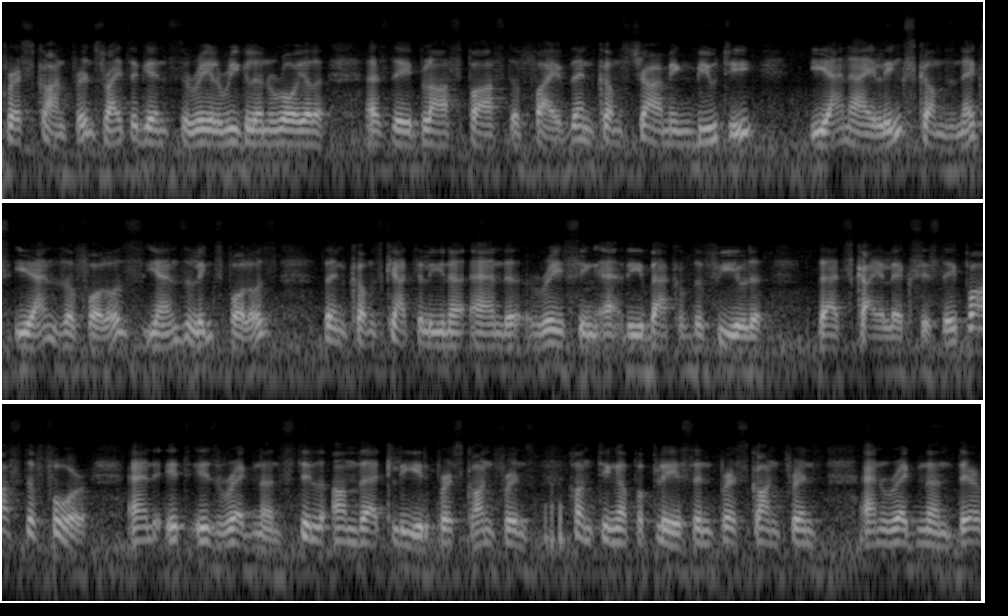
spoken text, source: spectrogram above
press conference right against the Rail Regal and Royal as they blast past the five. Then comes Charming Beauty. Ian Links comes next. Ianza follows. Ianza Links follows. Then comes Catalina and uh, racing at the back of the field. That's Sky Alexis. They passed the four, and it is Regnant still on that lead. Press conference hunting up a place, and press conference and Regnant. They're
